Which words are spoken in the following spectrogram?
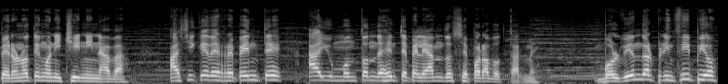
Pero no tengo ni chi ni nada. Así que de repente hay un montón de gente peleándose por adoptarme. Volviendo al principio,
